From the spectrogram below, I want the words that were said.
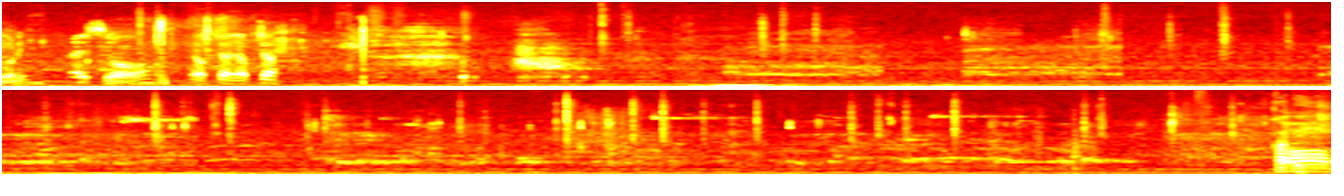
마무리. 나이스. 역전 역전. 까비. 아,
